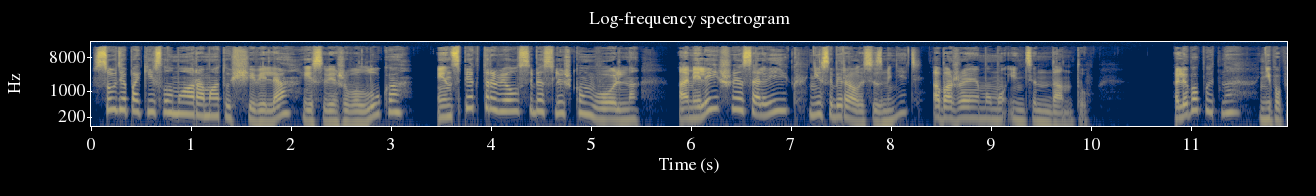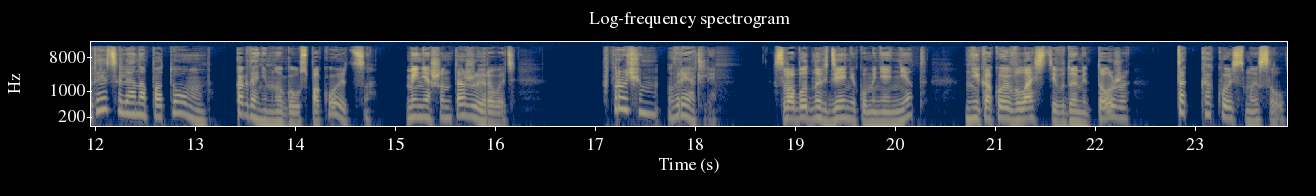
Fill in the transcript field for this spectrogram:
Судя по кислому аромату щавеля и свежего лука, инспектор вел себя слишком вольно, а милейшая Сальвейк не собиралась изменять обожаемому интенданту. Любопытно, не попытается ли она потом, когда немного успокоится, меня шантажировать. Впрочем, вряд ли. Свободных денег у меня нет, никакой власти в доме тоже. Так какой смысл?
